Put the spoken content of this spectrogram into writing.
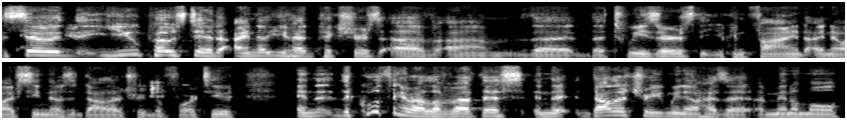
so you posted. I know you had pictures of um, the the tweezers that you can find. I know I've seen those at Dollar Tree before too. And the, the cool thing I love about this, and the Dollar Tree we know has a, a minimal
